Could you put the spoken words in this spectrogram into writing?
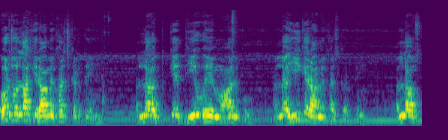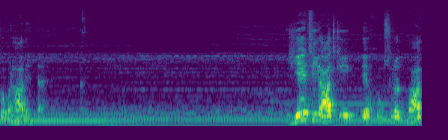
اور جو اللہ کی راہ میں خرچ کرتے ہیں، اللہ کے دیے ہوئے مال کو اللہ ہی کے راہ میں خرچ کرتے ہیں، اللہ اس کو بڑھا دیتا ہے۔ یہ تھی آج کی ایک خوبصورت بات۔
